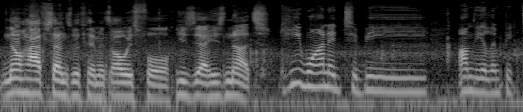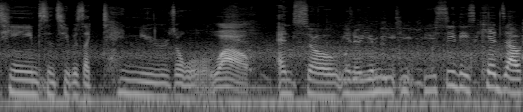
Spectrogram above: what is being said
no half cents with him. It's always full. He's yeah, he's nuts. He wanted to be on the Olympic team since he was like 10 years old. Wow. And so, you know, you, you, you see these kids out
